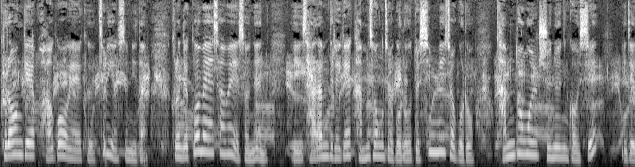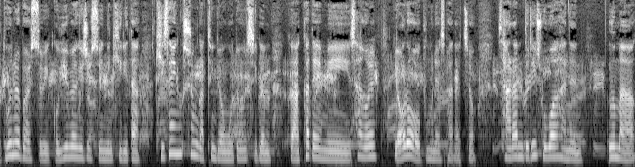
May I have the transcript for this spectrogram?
그런 게 과거의 그 틀이었습니다. 그런데 꿈의 사회에서는 이 사람들에게 감성적으로 또 심미적으로 감동을 주는 것이 이제 돈을 벌 수 있고 유명해질 수 있는 길이다. 기생충 같은 경우도 지금 그 아카데미 상을 여러 부문에서 받았죠. 사람들이 좋아하는 음악,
